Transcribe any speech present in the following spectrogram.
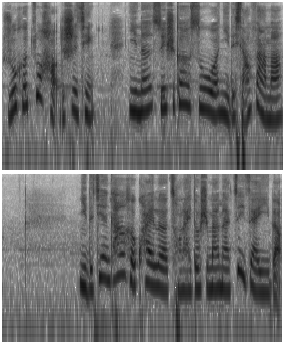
如何做好的事情。你能随时告诉我你的想法吗？你的健康和快乐从来都是妈妈最在意的。”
